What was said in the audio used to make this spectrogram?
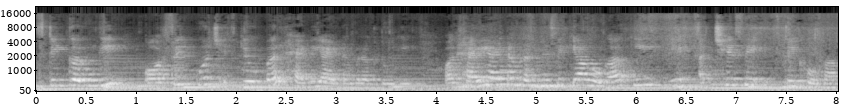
स्टिक करूँगी और फिर कुछ इसके ऊपर हैवी आइटम रख दूँगी। और हैवी आइटम रखने से क्या होगा कि ये अच्छे से स्टिक होगा।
